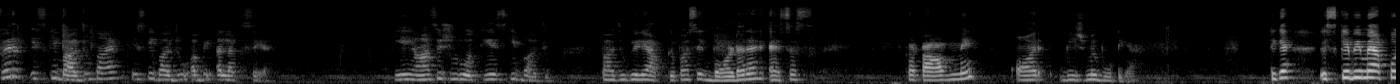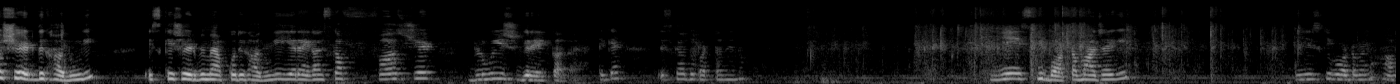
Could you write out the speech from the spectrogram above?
फिर इसकी बाजू कहाँ है, इसकी बाजू अभी अलग से है। ये यहाँ से शुरू होती है इसकी बाजू। बाजू के लिए आपके पास एक बॉर्डर है ऐसा कटाव में और बीच में बूटियाँ। ठीक है? इसके भी मैं आपको शेड दिखा दूँगी। इसके शेड भी मैं आपको दिखा दूँगी। ये रहेगा इसका first shade bluish grey colour ठीक है? इसका दुपट्टा देना। ये इसकी बॉटम आ जाएगी। ये इसकी बॉटम है ना? हाँ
